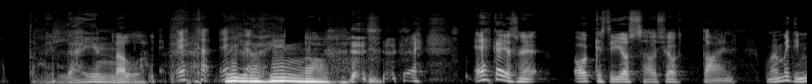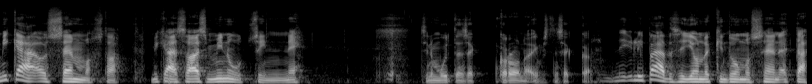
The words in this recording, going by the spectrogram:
Mutta millä hinnalla? ehkä, ehkä, hinnalla? ehkä jos ne oikeasti jossain olisi jotain, kun mä mietin, mikä olisi semmoista, mikä saisi minut sinne, Sinne muiden se korona-ihmisten sekkaan. niin ylipäätänsä jonnekin tuommoiseen, että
